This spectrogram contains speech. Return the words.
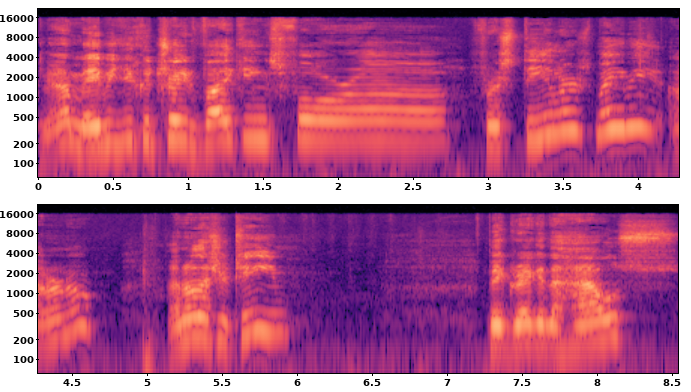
Yeah, maybe you could trade Vikings for uh, for Steelers. Maybe I don't know. I know that's your team. Big Greg in the house.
